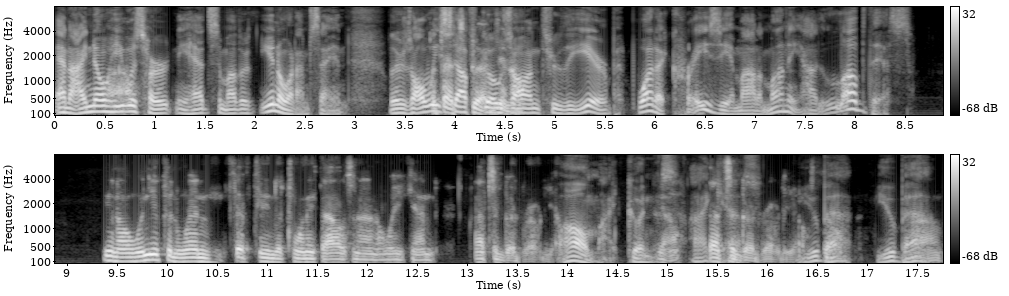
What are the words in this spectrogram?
And I know he was hurt and he had some other, you know what I'm saying. There's always stuff good, you goes know. on through the year, but what a crazy amount of money. I love this. You know, when you can win fifteen to twenty thousand on a weekend, that's a good rodeo. Oh my goodness. Yeah, I that's a good rodeo. You So, bet. You bet. um,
